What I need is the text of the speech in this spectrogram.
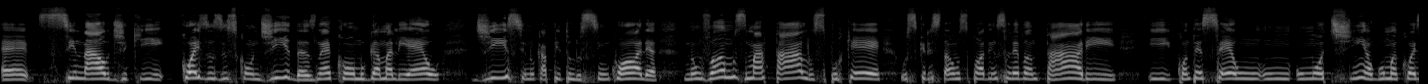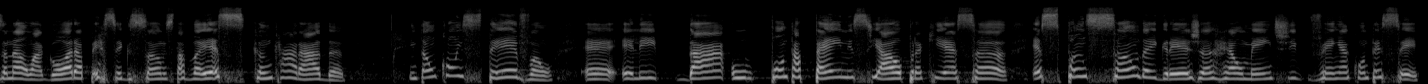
é, sinal de que coisas escondidas, né, como Gamaliel disse no capítulo 5, olha, não vamos matá-los porque os cristãos podem se levantar e, e acontecer um, um, um motim, alguma coisa. Não, agora a perseguição estava escancarada. Então, com Estevão, é, ele dá o pontapé inicial para que essa expansão da igreja realmente venha acontecer.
